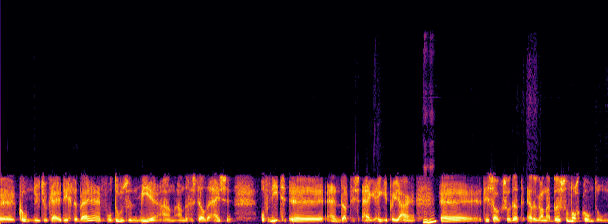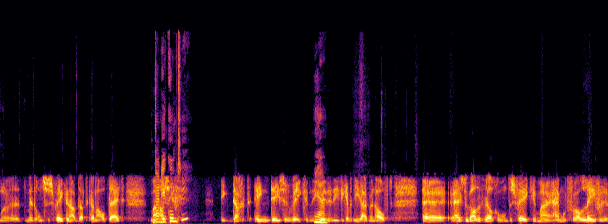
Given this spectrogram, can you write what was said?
Uh, komt nu Turkije dichterbij? Hè? Voldoen ze meer aan, aan de gestelde eisen? Of niet? Uh, en dat is eigenlijk één keer per jaar. Mm -hmm. uh, het is ook zo dat Erdogan naar Brussel nog komt om met ons te spreken. Nou, dat kan altijd. Maar Wanneer komt hij? Ik dacht één deze weken. Ik Ja. weet het niet, ik heb het niet uit mijn hoofd. hij is natuurlijk altijd welkom om te spreken, maar hij moet vooral leveren.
